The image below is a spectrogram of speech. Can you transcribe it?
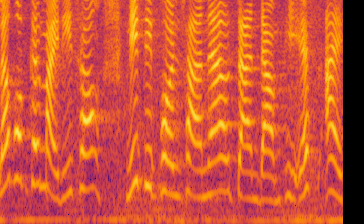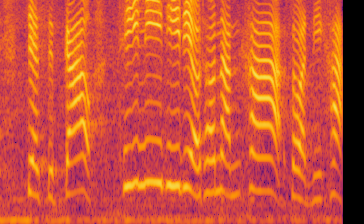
แล้วพบกันใหม่ที่ช่องนิติพลชาแนลจานดำ PSI 79 ที่นี่ที่เดียวเท่านั้นค่ะค่ะ สวัสดีค่ะ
